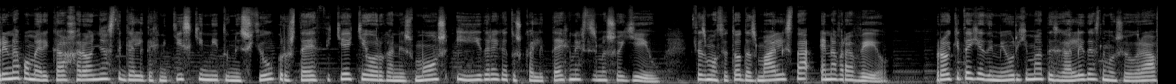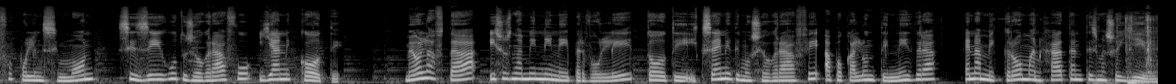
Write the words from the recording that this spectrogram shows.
Πριν από μερικά χρόνια, στην καλλιτεχνική σκηνή του νησιού προσθέθηκε και ο οργανισμός Η Ήδρα για τους Καλλιτέχνες της Μεσογείου, θεσμοθετώντας μάλιστα ένα βραβείο. Πρόκειται για δημιούργημα της Γαλλίδας δημοσιογράφου Πολύν Σιμών, συζύγου του ζωγράφου Γιάννη Κώτη. Με όλα αυτά, ίσως να μην είναι υπερβολή το ότι οι ξένοι δημοσιογράφοι αποκαλούν την Ήδρα ένα μικρό Μανχάταν της Μεσογείου.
